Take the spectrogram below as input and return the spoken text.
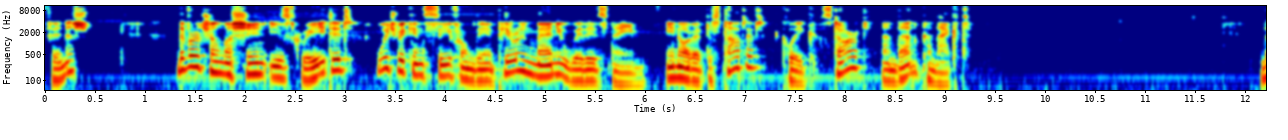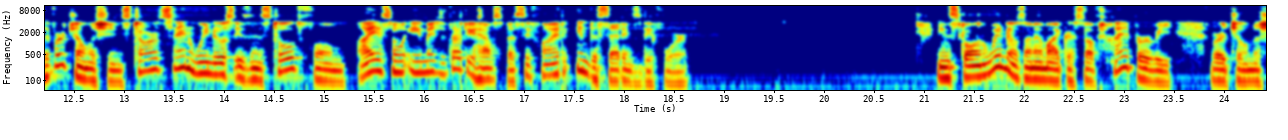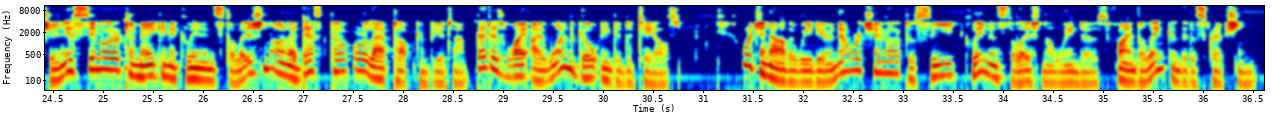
Finish. The virtual machine is created, which we can see from the appearing menu with its name. In order to start it, click Start and then Connect. The virtual machine starts and Windows is installed from ISO image that you have specified in the settings before. Installing Windows on a Microsoft Hyper-V virtual machine is similar to making a clean installation on a desktop or laptop computer. That is why I won't go into details. Watch another video on our channel to see clean installation of Windows. Find the link in the description.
